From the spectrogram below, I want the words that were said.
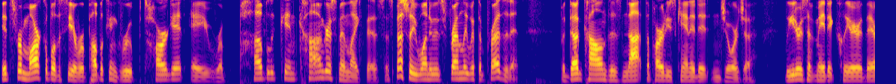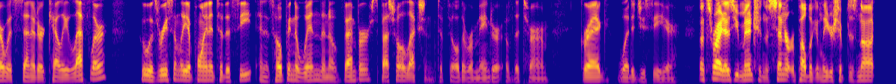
It's remarkable to see a Republican group target a Republican congressman like this, especially one who is friendly with the president. But Doug Collins is not the party's candidate in Georgia. Leaders have made it clear there was Senator Kelly Loeffler, who was recently appointed to the seat and is hoping to win the November special election to fill the remainder of the term. Greg, what did you see here? That's right. As you mentioned, the Senate Republican leadership does not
